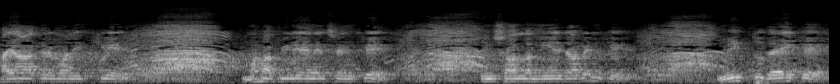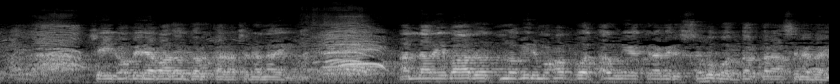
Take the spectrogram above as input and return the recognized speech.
হায়াতের মালিককে। মাহফিলে এনেছেন কে? ইনশাল্লাহ নিয়ে যাবেন কে? মৃত্যু দেয় কে? সেই রবের আবাদত দরকার আছে না নাই? আল্লাহর ইবাদত, নবীর মহব্বত, আউলিয়া একরামের সহবত দরকার আছে না নাই?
